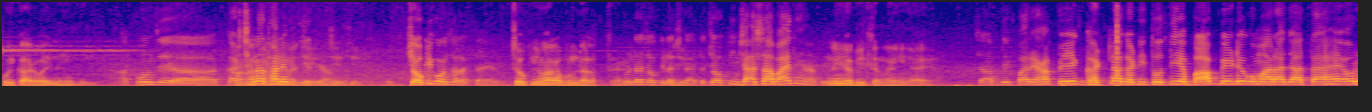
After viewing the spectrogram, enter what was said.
कोई कार्रवाई नहीं हुई। कौन से करछना थाने में दिए थे जी जी चौकी कौन सा लगता है? चौकी हमारा भुंडा लगता है। मुंडा चौकी लगता है। तो चौकी इंचार्ज साहब आए थे यहाँ पे? नहीं अभी तक नहीं आए। आप देख पा रहे हैं, यहाँ पे एक घटना घटित होती है। बाप बेटे को मारा जाता है और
